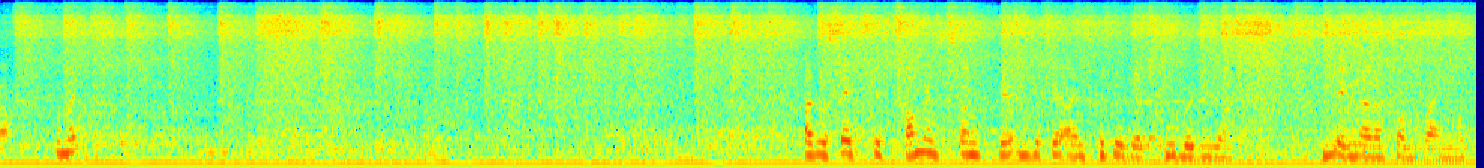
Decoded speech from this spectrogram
So. Moment. Also 60 Gramm insgesamt wäre ungefähr ein Drittel der Tube, die da in irgendeiner Form rein muss.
